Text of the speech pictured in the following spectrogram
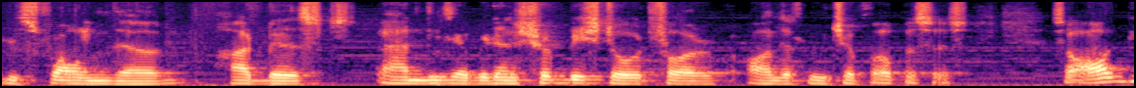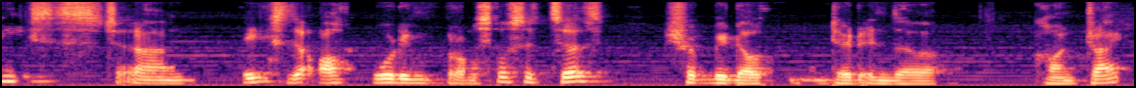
destroying the hard disks. And these evidence should be stored for all the future purposes. So all these uh, things, the offboarding process itself should be documented in the contract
